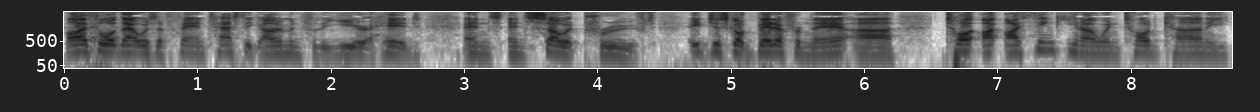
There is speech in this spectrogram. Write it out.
I thought that was a fantastic omen for the year ahead, and and so it proved. It just got better from there. Uh, Todd, I, I think you know when Todd Carney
